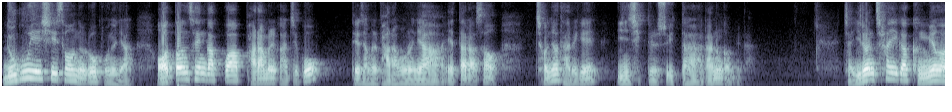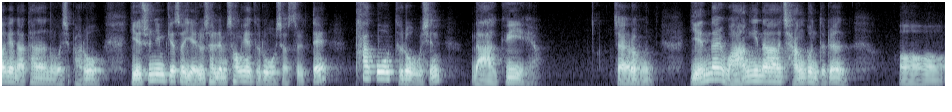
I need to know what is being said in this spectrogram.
누구의 시선으로 보느냐, 어떤 생각과 바람을 가지고 대상을 바라보느냐에 따라서 전혀 다르게 인식될 수 있다라는 겁니다. 자, 이런 차이가 극명하게 나타나는 것이 바로 예수님께서 예루살렘 성에 들어오셨을 때 타고 들어오신 나귀예요. 자, 여러분. 옛날 왕이나 장군들은 어,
